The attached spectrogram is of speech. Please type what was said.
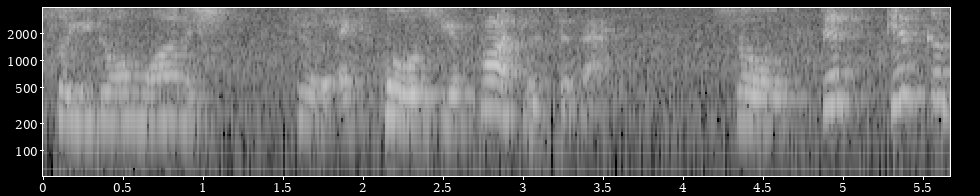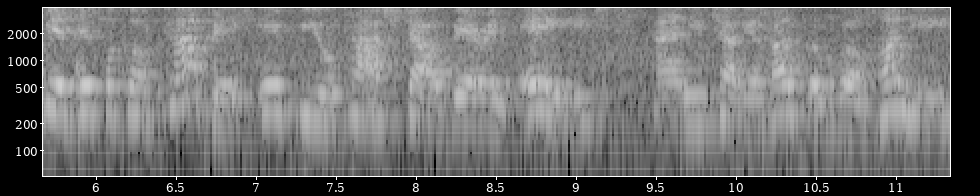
so you don't want to, to expose your partner to that. So this, this could be a difficult topic if you're past childbearing age and you tell your husband, well, honey,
